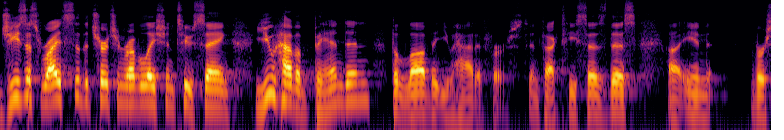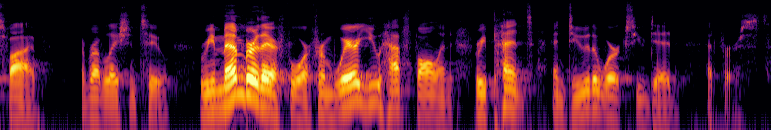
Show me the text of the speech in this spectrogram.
Jesus writes to the church in Revelation 2 saying, You have abandoned the love that you had at first. In fact, he says this uh, in verse 5 of Revelation 2 Remember, therefore, from where you have fallen, repent and do the works you did at first.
